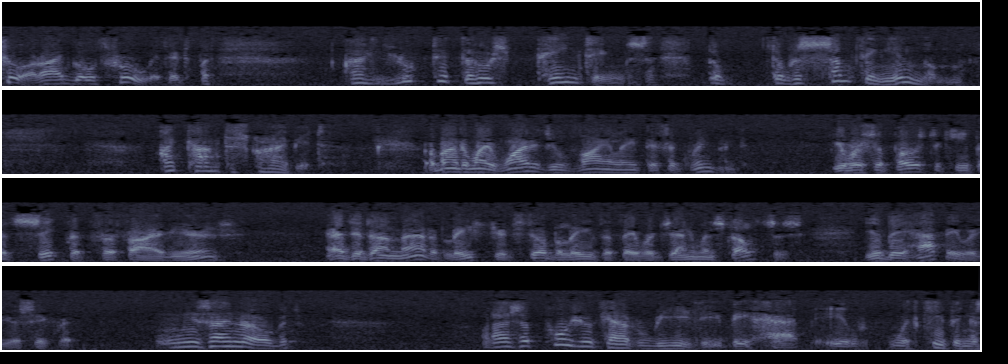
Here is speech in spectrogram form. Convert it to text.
sure I'd go through with it, but I looked at those paintings. The, there was something in them. I can't describe it. Oh, by the way, why did you violate this agreement? You were supposed to keep it secret for five years. Had you done that, at least you'd still believe that they were genuine Strelitzes. You'd be happy with your secret. Yes, I know, but. But I suppose you can't really be happy with keeping a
